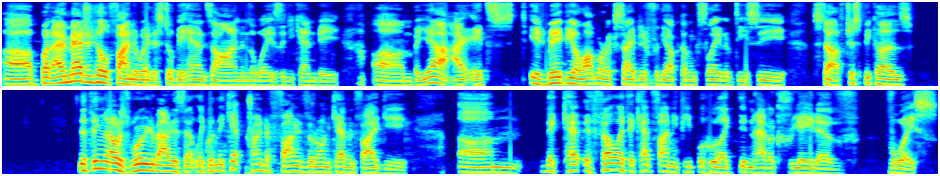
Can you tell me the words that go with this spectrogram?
Uh, but I imagine he'll find a way to still be hands on in the ways that he can be. Um, but yeah, I, it's it made me a lot more excited for the upcoming slate of DC stuff, just because the thing that I was worried about is that like when they kept trying to find their own Kevin Feige, um, they kept it felt like they kept finding people who like didn't have a creative voice.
